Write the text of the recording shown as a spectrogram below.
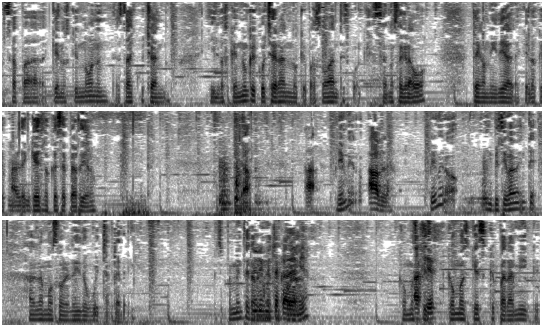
o sea, para que los que no han estado escuchando y los que nunca escucharán lo que pasó antes porque se no se grabó, tengan una idea de qué, es lo que, de Maldito. qué es lo que se perdieron. Ya, Ah, primero, habla. primero, principalmente, hablamos sobre Little Witch Academy. Principalmente la ¿Tiene primera mucha temporada. academia? ¿Cómo es, Así que, es. cómo es que es que para mí que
